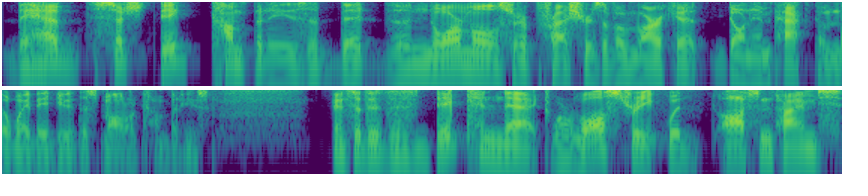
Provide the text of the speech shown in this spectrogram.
they have such big companies that, that the normal sort of pressures of a market don't impact them the way they do the smaller companies. And so there's this big connect where Wall Street would oftentimes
